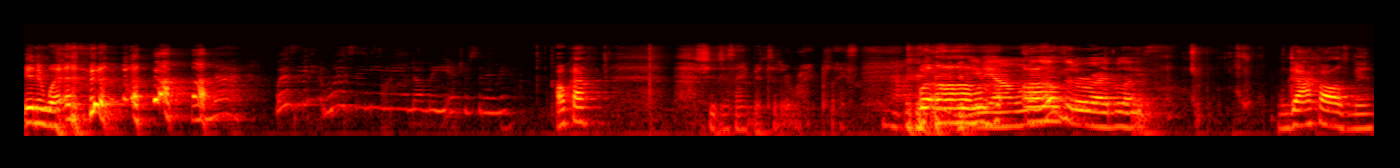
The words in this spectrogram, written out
Anyway, Will not. West, West Indian men don't be interested in me. okay. She just ain't been to the right place. But um, Maybe I don't want to um, go to the right place. guy calls me.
